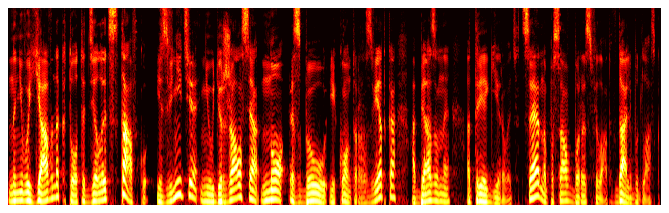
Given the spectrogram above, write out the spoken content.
на него явно кто-то делает ставку. Извините, не удержался, но СБУ і контрразвідка обязаны отреагировать. Це написав Борис Філатов. Далі, будь ласка.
